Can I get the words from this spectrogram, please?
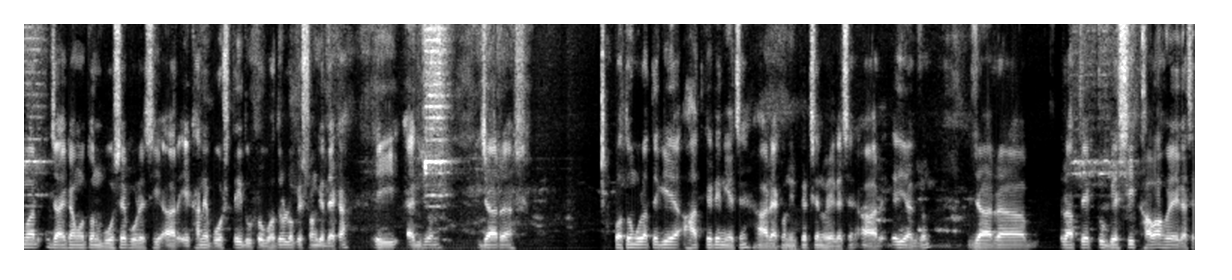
আমার জায়গা মতন বসে পড়েছি, আর এখানে বসতেই দুটো ভদ্রলোকের সঙ্গে দেখা। এই একজন যার প্রথম গোড়াতে গিয়ে হাত কেটে নিয়েছে, আর এখন ইনফেকশন হয়ে গেছে। আর এই একজন যার রাতে একটু বেশি খাওয়া হয়ে গেছে,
